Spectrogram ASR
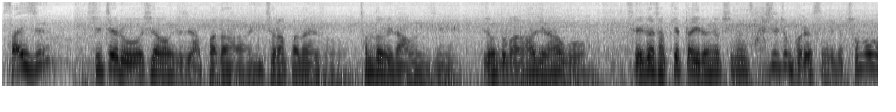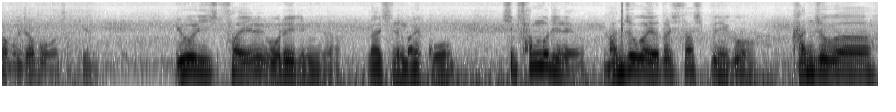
사이즈? 실제로 시야방조제 앞바다 인천 앞바다에서 참돔이 나오는지 그 정도만 확인하고 제가 잡겠다 이런 욕심은 사실 좀 버렸습니다. 초보가 뭘 잡어 잡긴 6월 24일 월요일입니다. 날씨는 맑고 13물이네요. 만조가 8시 40분이고 간조가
